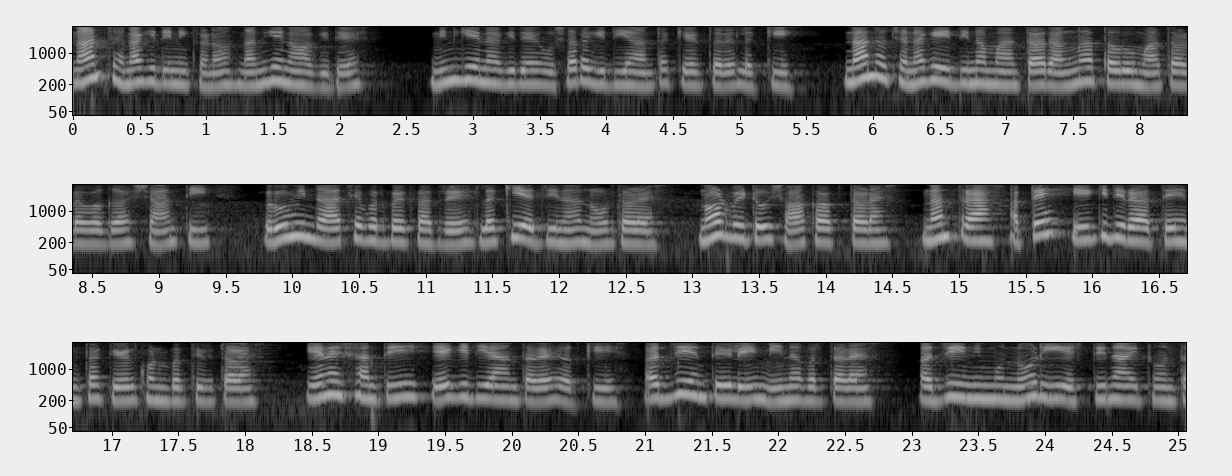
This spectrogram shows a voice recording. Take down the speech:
ನಾನು ಚೆನ್ನಾಗಿದ್ದೀನಿ ಕಣೋ, ನನಗೇನೋ ಆಗಿದೆ. ನಿನಗೇನಾಗಿದೆ, ಹುಷಾರಾಗಿದ್ದೀಯಾ ಅಂತ ಕೇಳ್ತಾರೆ ಲಕ್ಕಿ. ನಾನು ಚೆನ್ನಾಗೇ ಇದ್ದೀನಮ್ಮ ಅಂತ ರಂಗನಾಥ್ ಅವರು ಮಾತಾಡುವಾಗ ಶಾಂತಿ ರೂಮಿಂದ ಆಚೆ ಬರಬೇಕಾದ್ರೆ ಲಕ್ಕಿ ಅಜ್ಜಿನ ನೋಡ್ತಾಳೆ. ನೋಡಿಬಿಟ್ಟು ಶಾಕ್ ಆಗ್ತಾಳೆ. ನಂತರ, ಅತ್ತೆ, ಹೇಗಿದ್ದೀರಾ ಅತ್ತೆ? ಅಂತ ಕೇಳ್ಕೊಂಡು ಬರ್ತಿರ್ತಾಳೆ. ಏನೇ ಶಾಂತಿ ಹೇಗಿದೆಯಾ ಅಂತಾರೆ ಅಕ್ಕಿ ಅಜ್ಜಿ ಅಂತೇಳಿ ಮೀನಾ ಬರ್ತಾಳೆ. ಅಜ್ಜಿ, ನಿಮ್ಮನ್ನು ನೋಡಿ ಎಷ್ಟು ದಿನ ಆಯಿತು ಅಂತ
